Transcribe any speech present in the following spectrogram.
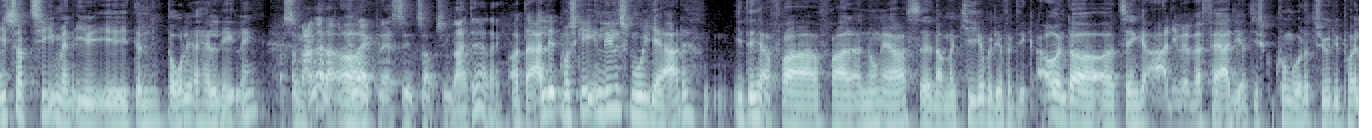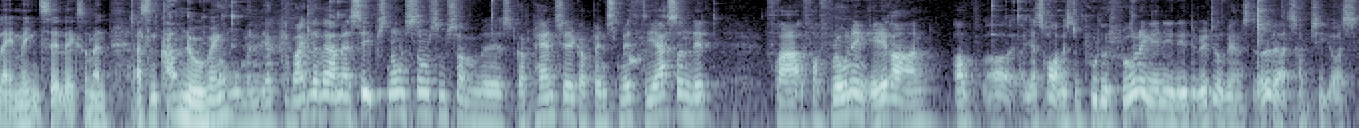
i top 10, men i, i den dårligere halvdel. Ikke? Og så mangler der Og- heller ikke plads til top 10. Nej, det er der ikke. Og der er lidt måske en lille smule hjerte i det her fra, fra nogle af os, øh, når man kigger på det, for det gør ondt at, at tænke, at de vil være færdige, og de skulle kun 28, de er på en med en selv, ikke? så man er sådan, kom nu, ikke? Jo, men jeg kan bare ikke lade være med at se sådan nogle, sådan nogle som, som uh, Scott Panchik og Ben Smith, de er sådan lidt fra, fra Froning-æraen, og, og, og jeg tror, at hvis du puttede Froning ind i en individual, vil han stadig være top 10 også.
